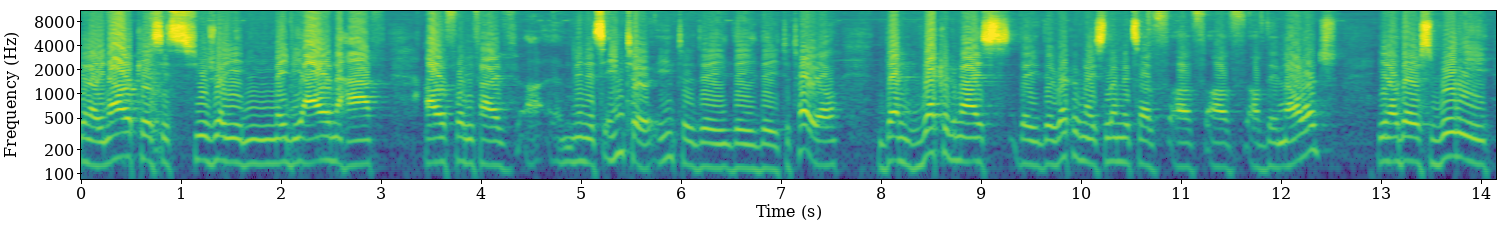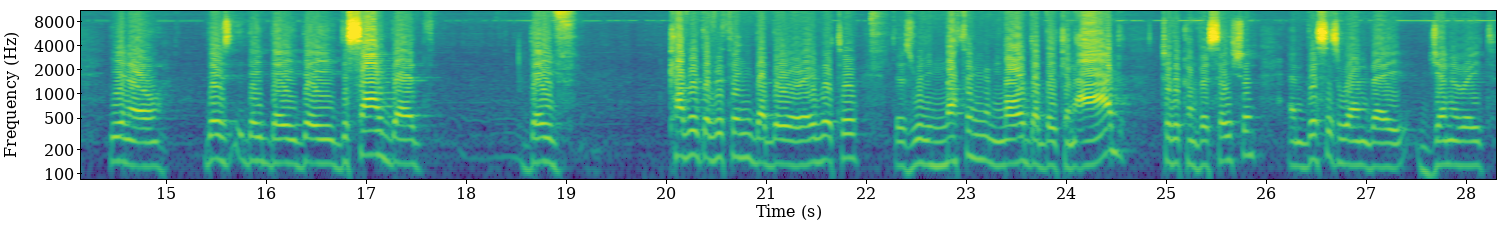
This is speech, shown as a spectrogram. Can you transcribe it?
you know, in our case, it's usually maybe hour and a half, hour 45 uh, minutes into, into the, the, the, tutorial, then recognize, they, they recognize limits of, of, of, of their knowledge. You know, there's really, you know, there's, they, they, they decide that they've covered everything that they were able to. There's really nothing more that they can add to the conversation. And this is when they generate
